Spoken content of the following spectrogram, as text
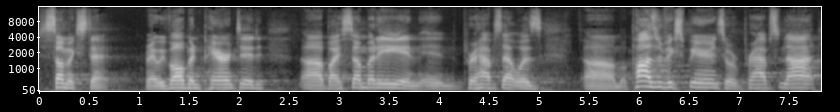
to some extent, right? We've all been parented uh, by somebody, and, and, perhaps that was um, a positive experience, or perhaps not.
